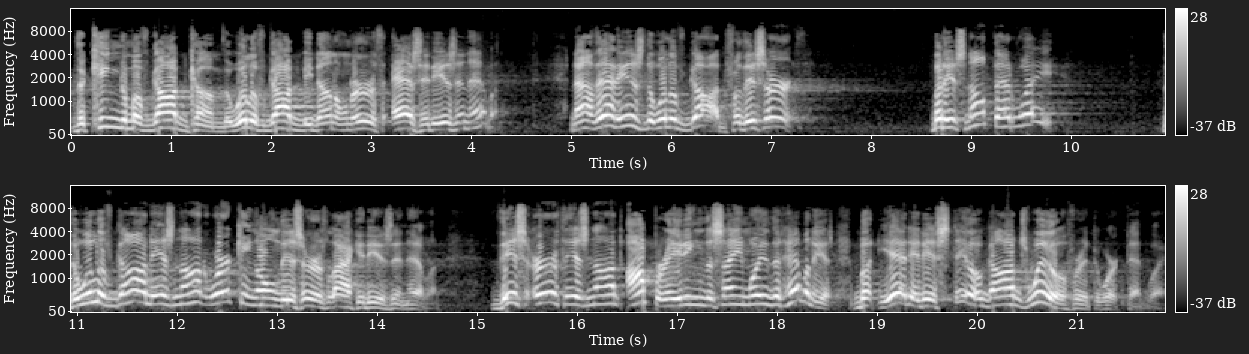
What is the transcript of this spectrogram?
the kingdom of God come, the will of God be done on earth as it is in heaven. Now, that is the will of God for this earth. But it's not that way. The will of God is not working on this earth like it is in heaven. This earth is not operating the same way that heaven is, but yet it is still God's will for it to work that way.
